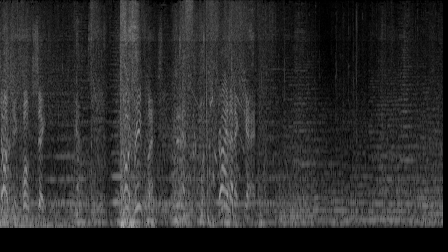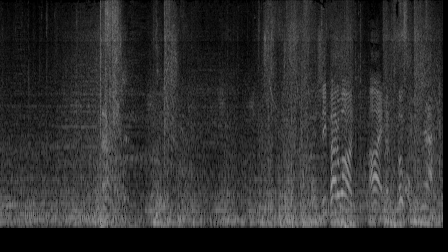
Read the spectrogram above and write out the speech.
Dodging won't save you. Good reflex. Try that again. See, Padawan, I have spoken.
